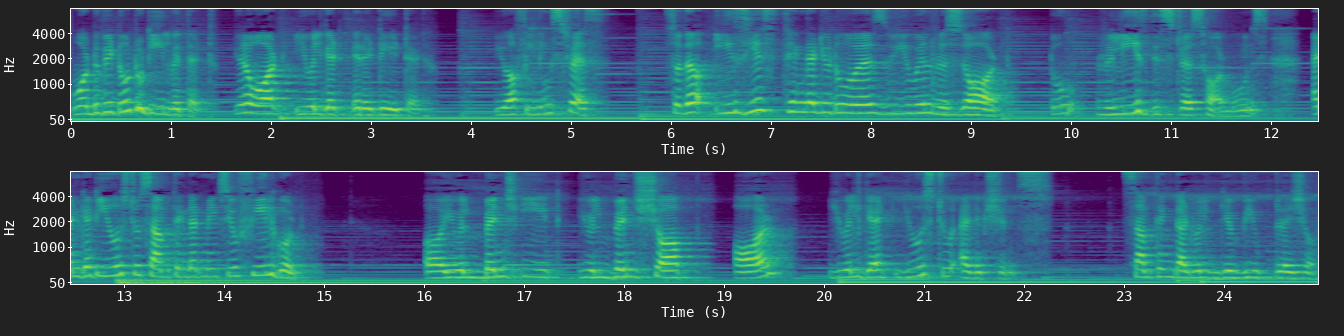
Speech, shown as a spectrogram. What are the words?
what do we do to deal with it? You know what? You will get irritated. You are feeling stress. So, the easiest thing that you do is you will resort to release the stress hormones and get used to something that makes you feel good. Uh, you will binge eat, you will binge shop, or you will get used to addictions something that will give you pleasure.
